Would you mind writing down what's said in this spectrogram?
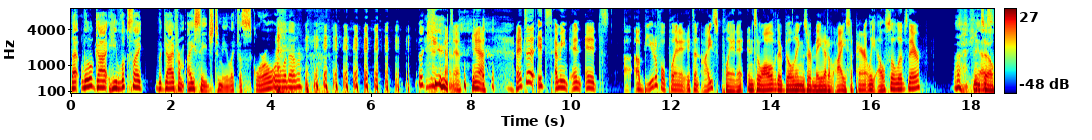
that little guy he looks like the guy from Ice Age to me like the squirrel or whatever. They're cute. Yeah. It's a it's i mean and it's a- a beautiful planet. It's an ice planet. And so all of their buildings are made out of ice. Apparently elsa lives there. And Yes. so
